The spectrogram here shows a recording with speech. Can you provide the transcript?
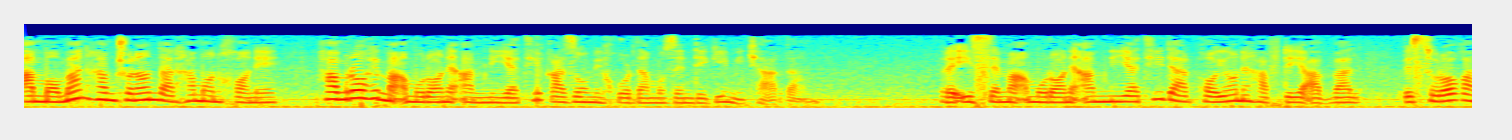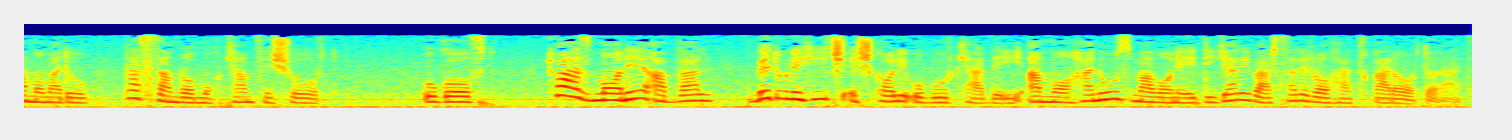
اما من همچنان در همان خانه همراه مأموران امنیتی غذا میخوردم و زندگی می‌کردم. رئیس مأموران امنیتی در پایان هفته اول به سراغم آمد و دستم را محکم فشرد. او گفت تو از مانع اول بدون هیچ اشکالی عبور کرده ای اما هنوز موانع دیگری بر سر راحت قرار دارد.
